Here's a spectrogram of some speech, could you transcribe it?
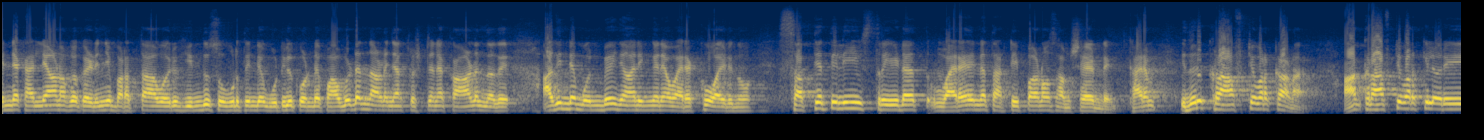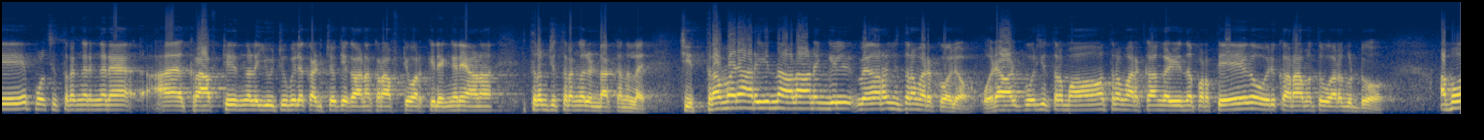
എന്റെ കല്യാണമൊക്കെ കഴിഞ്ഞ് ഭർത്താവ് ഒരു ഹിന്ദു സുഹൃത്തിന്റെ വീട്ടിൽ കൊണ്ടപ്പോൾ അവിടെ നിന്നാണ് ഞാൻ കൃഷ്ണനെ കാണുന്നത്. അതിന്റെ മുൻപേ ഞാൻ ഇങ്ങനെ വരക്കുമായിരുന്നു സത്യത്തിൽ ഈ സ്ത്രീയുടെ വര എന്നെ തട്ടിപ്പാണോ സംശയമുണ്ട്. കാരണം ഇതൊരു ക്രാഫ്റ്റ് വർക്കാണ്. ആ ക്രാഫ്റ്റ് വർക്കിൽ ഒരേ ഇപ്പോൾ ചിത്രങ്ങൾ ഇങ്ങനെ ക്രാഫ്റ്റ് നിങ്ങൾ യൂട്യൂബിലൊക്കെ അടിച്ചൊക്കെ കാണാം ക്രാഫ്റ്റ് വർക്കിൽ എങ്ങനെയാണ് ഇത്തരം ചിത്രങ്ങൾ ഉണ്ടാക്കുന്നുള്ളത്. ചിത്രം വര അറിയുന്ന ആളാണെങ്കിൽ വേറെ ചിത്രം വരക്കുമല്ലോ. ഒരാൾക്ക് ഒരു ചിത്രം മാത്രം വരക്കാൻ കഴിയുന്ന പ്രത്യേക ഒരു കറാമത്ത് വേറെ കിട്ടുമോ? അപ്പോൾ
